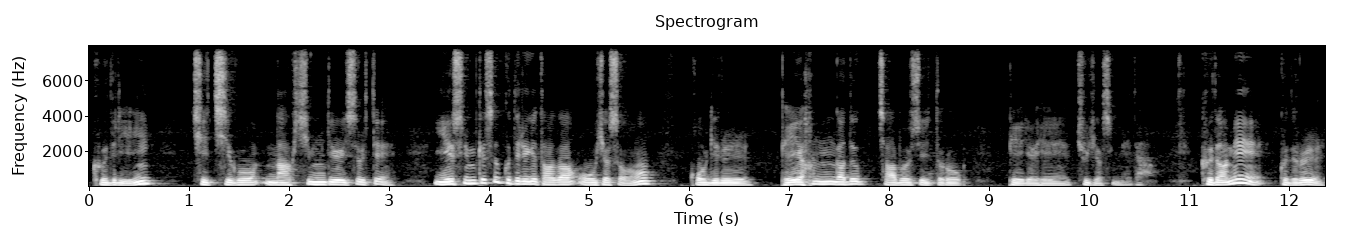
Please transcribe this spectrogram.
그들이 지치고 낙심되어 있을 때 예수님께서 그들에게 다가오셔서 고기를 배 한가득 잡을 수 있도록 배려해 주셨습니다. 그 다음에 그들을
